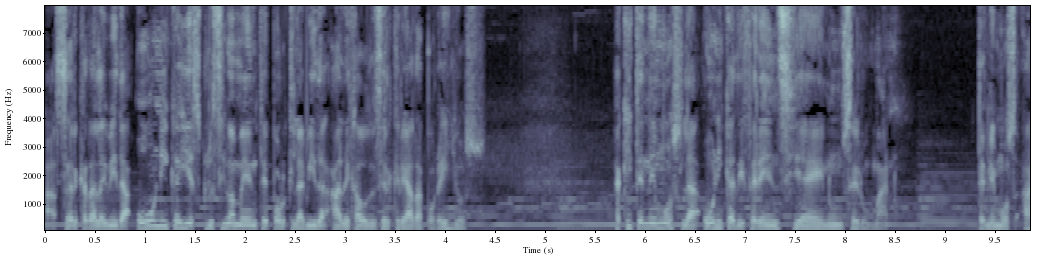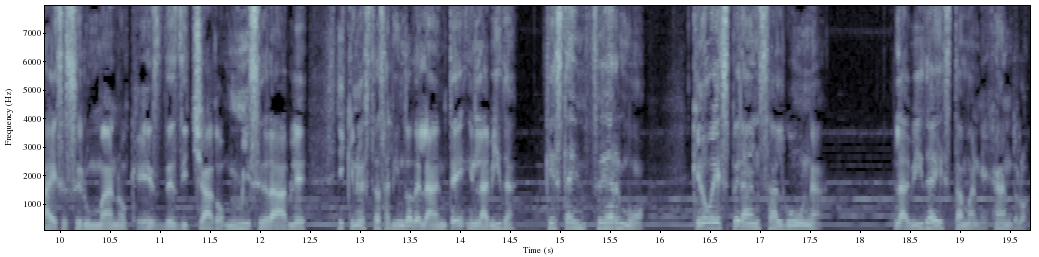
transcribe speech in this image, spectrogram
acerca de la vida única y exclusivamente porque la vida ha dejado de ser creada por ellos. Aquí tenemos la única diferencia en un ser humano tenemos a ese ser humano que es desdichado, miserable y que no está saliendo adelante en la vida, que está enfermo, que no ve esperanza alguna. La vida está manejándolo,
